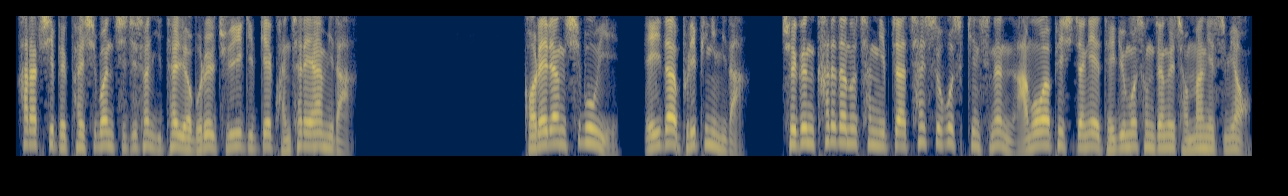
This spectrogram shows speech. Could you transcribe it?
하락 시 180원 지지선 이탈 여부를 주의 깊게 관찰해야 합니다. 거래량 15위 에이다 브리핑입니다. 최근 카르다노 창립자 찰스 호스킨스는 암호화폐 시장의 대규모 성장을 전망했으며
